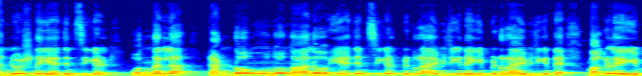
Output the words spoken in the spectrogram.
അന്വേഷണ ഏജൻസികൾ ഒന്നല്ല രണ്ടോ മൂന്നോ നാലോ ഏജൻസികൾ പിണറായി വിജയനെയും പിണറായി വിജയന്റെ മകളെയും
